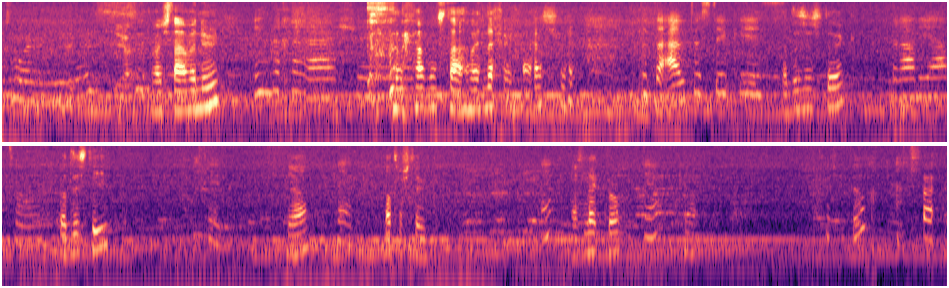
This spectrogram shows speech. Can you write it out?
gaat worden. Waar staan we nu? In de garage. Waarom staan we in de garage? Dat de auto stuk is. Wat is een stuk? De radiator. Wat is die? Stuk. Ja? Lek. Wat voor stuk? Hè? Dat is lek toch? Ja? Toch?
